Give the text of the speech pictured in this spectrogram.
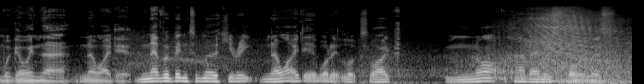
We're going there. No idea. Never been to Mercury. No idea what it looks like. Not had any spoilers.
